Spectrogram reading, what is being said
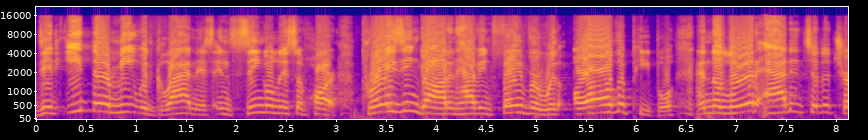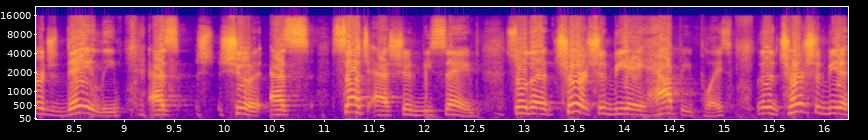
did eat their meat with gladness and singleness of heart, praising God and having favor with all the people. And the Lord added to the church daily as should as such as should be saved. So the church should be a happy place. The church should be a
